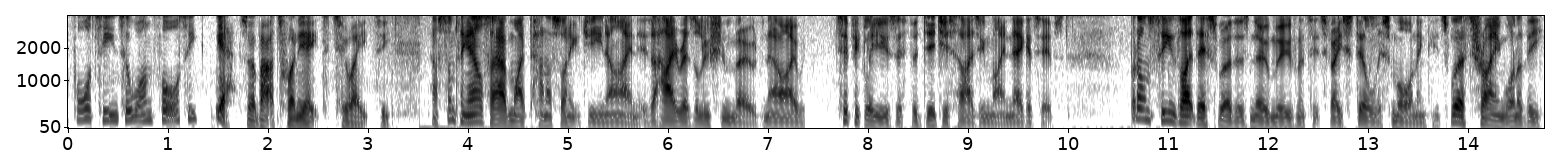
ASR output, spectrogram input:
14 to 140. Yeah, so about a 28 to 280. Now, something else I have my Panasonic G9 is a high resolution mode. Now, I would typically use this for digitizing my negatives. But on scenes like this where there's no movement, it's very still this morning, it's worth trying one of the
